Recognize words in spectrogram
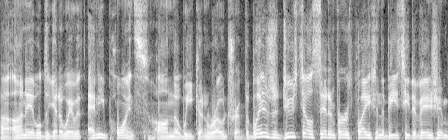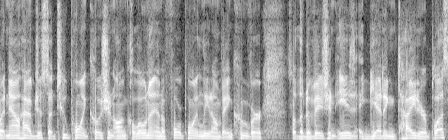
uh, unable to get away with any points on the weekend road trip. The Blazers do still sit in first place in the BC division, but now have just a two-point cushion on Kelowna and a four-point lead on Vancouver, so the division is getting tighter. Plus,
